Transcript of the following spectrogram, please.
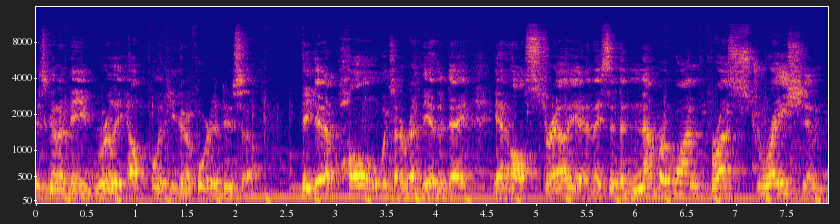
is going to be really helpful if you can afford to do so they did a poll which I read the other day in Australia and they said the number one frustration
